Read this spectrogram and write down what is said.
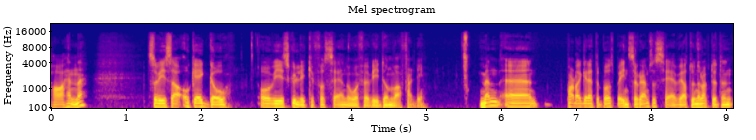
ha henne. Så vi sa ok, go. Og vi skulle ikke få se noe før videoen var ferdig. Men øh, par dager etterpå på Instagram så ser vi at hun har lagt ut en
